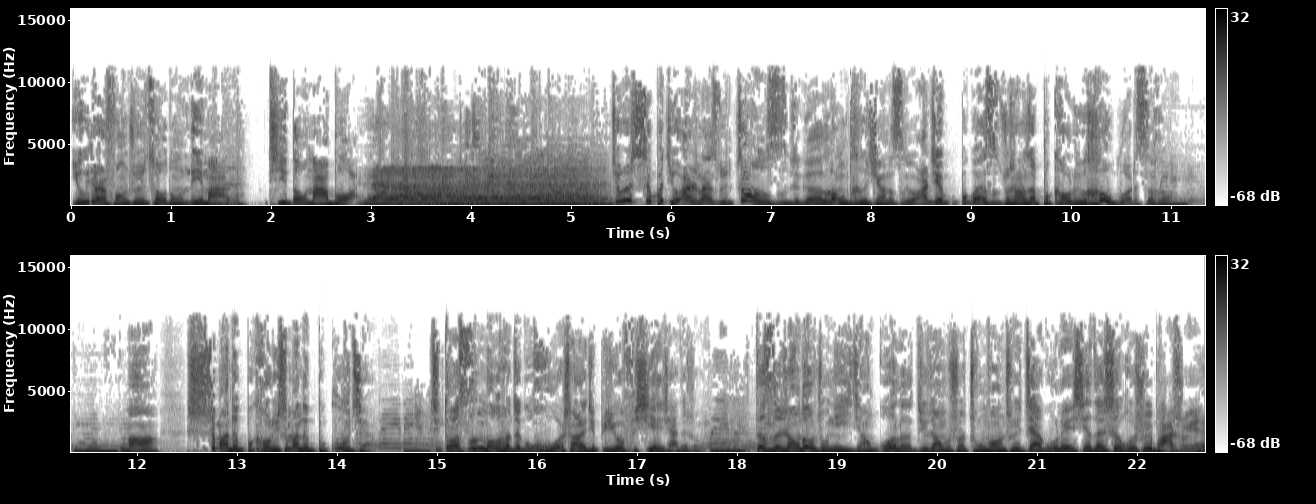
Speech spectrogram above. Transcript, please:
有点风吹草动，立马提刀拿棒。就是十不九、二十来岁，正是这个愣头青的时候，而且不管是做啥事不考虑后果的时候，啊，什么都不考虑，什么都不顾及，就当时脑上这股火上来，就必须要发泄一下那种。但是人到中年已经过了，就让我们说冲锋吹、战鼓擂，现在社会谁怕谁？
